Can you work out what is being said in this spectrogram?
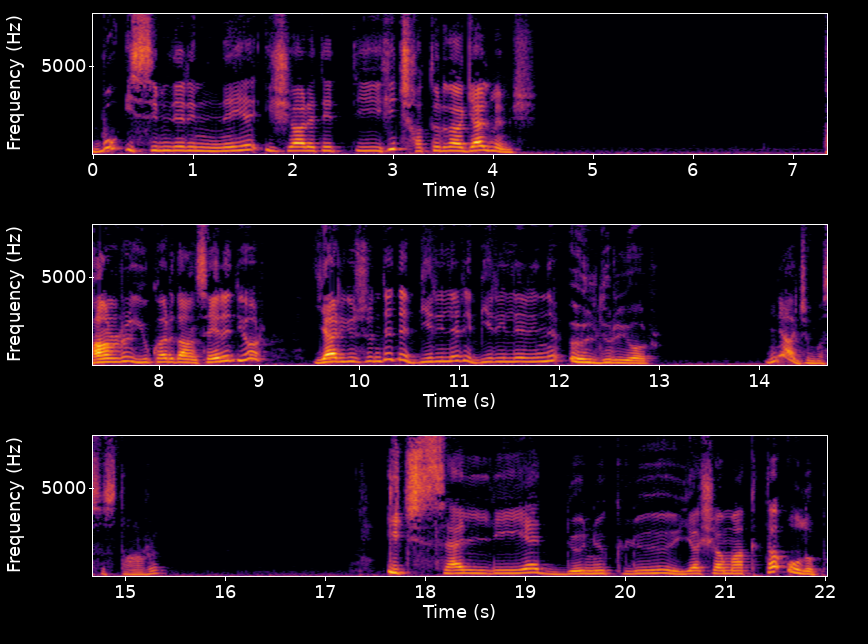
bu isimlerin neye işaret ettiği hiç hatırına gelmemiş. Tanrı yukarıdan seyrediyor, yeryüzünde de birileri birilerini öldürüyor. Ne acımasız Tanrı. İçselliğe dönüklüğü yaşamakta olup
